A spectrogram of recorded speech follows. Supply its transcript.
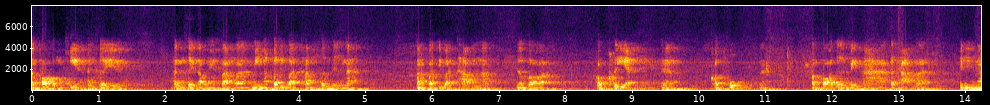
ลวงพ่อคำเขียนท่านเคย ท่านเคยเล่าให้ฟังว่ามีนักปฏิบัติธรรมคนหนึ่งนะมาปฏิบัติธรรมนะแล้วก็เขาเครียดนะเขาทุกข์นะหลวงพ่อเดินไปหาก็ถามว่า เป็นยังไง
